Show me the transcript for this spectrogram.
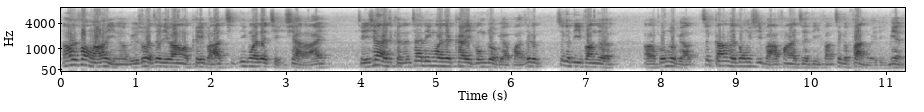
那会放哪里呢？比如说这地方哦，可以把它另外再剪下来。剪下来可能再另外再开一工作表，把这个这个地方的啊工作表，这刚刚的东西把它放在这个地方这个范围里面。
